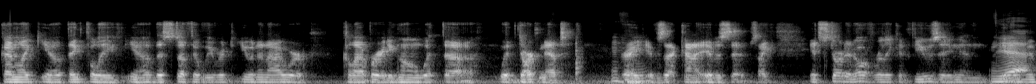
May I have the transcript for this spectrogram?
Kind of like, you know, thankfully, you know, the stuff that we were, you and I were collaborating on with, uh, with Darknet. Right? It was that kind of, it was, it was like, it started off really confusing and yeah. Know,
